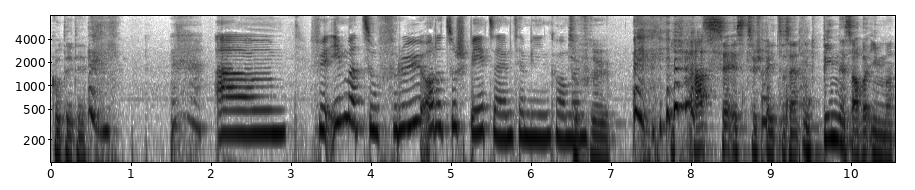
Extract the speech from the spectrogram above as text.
gute Idee. ähm, für immer zu früh oder zu spät zu einem Termin kommen. Zu früh. Ich hasse es, zu spät zu sein und bin es aber immer.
